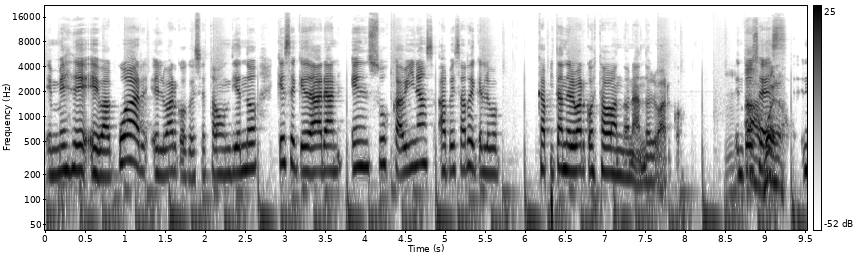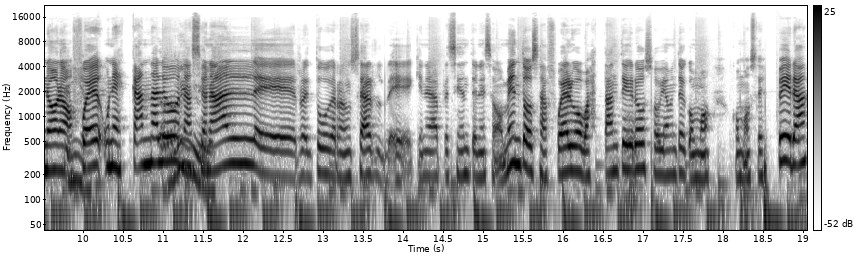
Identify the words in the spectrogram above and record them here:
en vez de evacuar el barco que se estaba hundiendo, que se quedaran en sus cabinas a pesar de que el capitán del barco estaba abandonando el barco. Mm. Entonces, ah, no, no, fue un escándalo nacional, eh, tuvo que renunciar eh, quien era presidente en ese momento, o sea, fue algo bastante grosso, obviamente como, como se espera,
